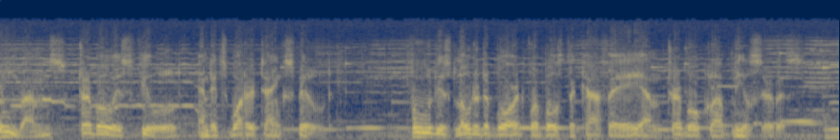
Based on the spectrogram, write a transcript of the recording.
Between runs, Turbo is fueled and its water tanks filled. Food is loaded aboard for both the cafe and Turbo Club meal service.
